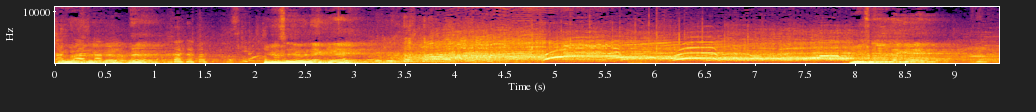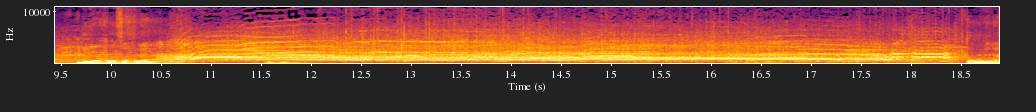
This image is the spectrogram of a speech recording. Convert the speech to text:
질문 될까요? 네. 유세윤에게 유세윤에게 무료 콘서트란? 똥이다.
